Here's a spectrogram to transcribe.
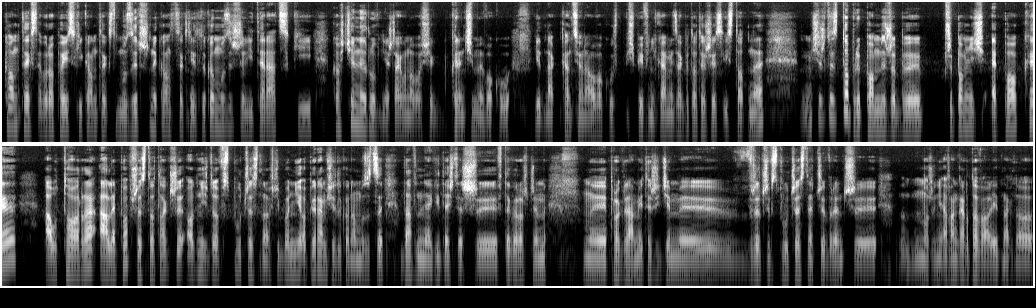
Kontekst europejski, kontekst muzyczny, kontekst nie tylko muzyczny, literacki, kościelny również, tak, no bo się kręcimy wokół jednak kancjonału, wokół śpiewnika, więc jakby to też jest istotne. Myślę, że to jest dobry pomysł, żeby przypomnieć epokę, autora, ale poprzez to także odnieść do współczesności, bo nie opieramy się tylko na muzyce dawnej, jak widać też y, w tegorocznym y, programie, też idziemy w rzeczy współczesne, czy wręcz y, no, może nie awangardowe, ale jednak no,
